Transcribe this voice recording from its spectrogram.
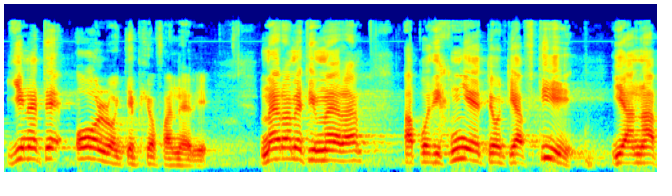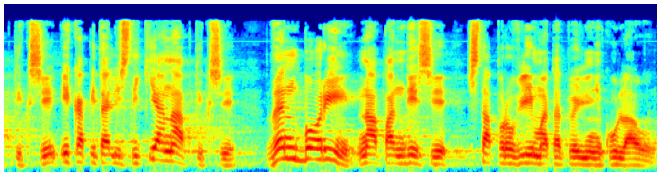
γίνεται όλο και πιο φανερή. Μέρα με τη μέρα αποδεικνύεται ότι αυτή η ανάπτυξη, η καπιταλιστική ανάπτυξη, δεν μπορεί να απαντήσει στα προβλήματα του ελληνικού λαού.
